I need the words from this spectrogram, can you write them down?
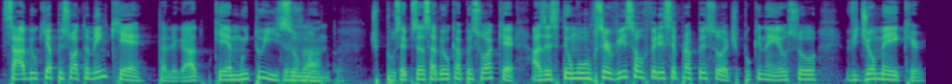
sabe o que a pessoa também quer, tá ligado? Porque é muito isso, Exato. mano. Tipo, você precisa saber o que a pessoa quer. Às vezes você tem um serviço a oferecer pra pessoa, tipo, que nem eu sou videomaker.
